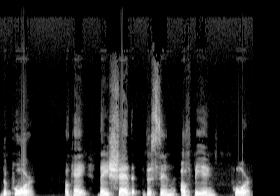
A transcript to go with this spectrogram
the poor. Okay, they shed the sin of being poor.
